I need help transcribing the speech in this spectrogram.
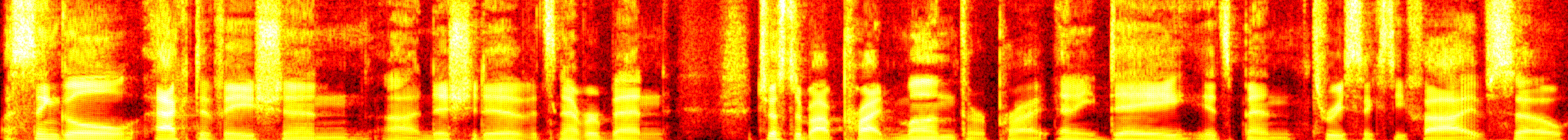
a single activation uh, initiative. It's never been just about Pride Month or Pride any day. It's been 365. So,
